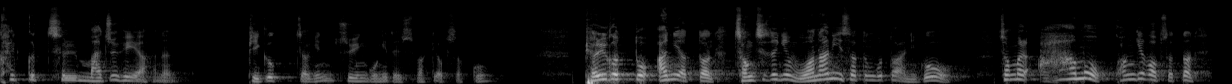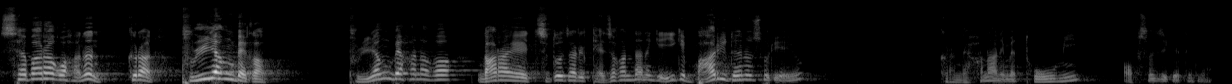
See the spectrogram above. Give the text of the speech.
칼끝을 마주해야 하는 비극적인 주인공이 될 수밖에 없었고 별것도 아니었던 정치적인 원한이 있었던 것도 아니고 정말 아무 관계가 없었던 세바라고 하는 그러한 불량배가 불량배 하나가 나라의 지도자를 대적한다는 게 이게 말이 되는 소리예요? 그런데 하나님의 도움이 없어지게 되면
